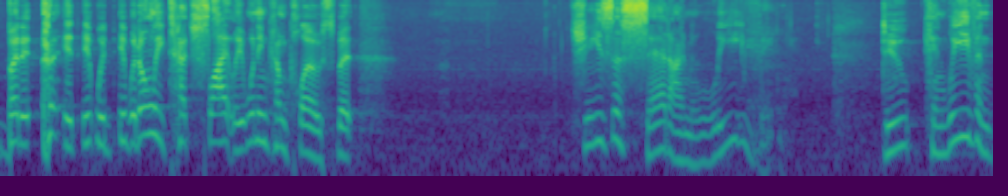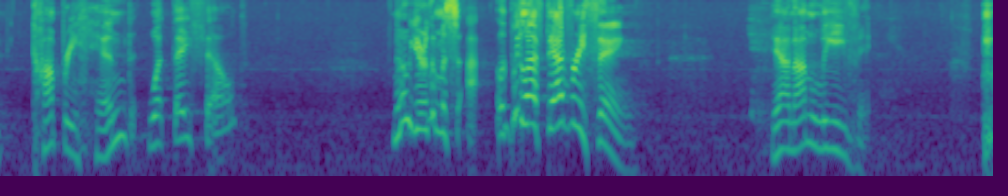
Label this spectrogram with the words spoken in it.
but it, it, it, would, it would only touch slightly. It wouldn't even come close. But Jesus said, I'm leaving. Do, can we even comprehend what they felt? No, you're the Messiah. Look, we left everything. Yeah, and I'm leaving.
